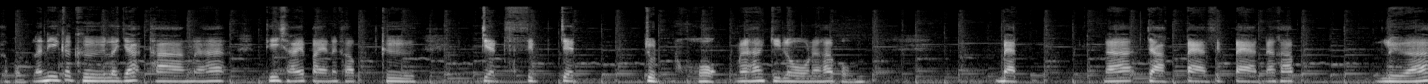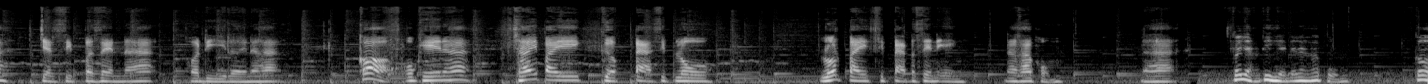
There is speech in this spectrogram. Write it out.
ครับผมและนี่ก็คือระยะทางนะฮะที่ใช้ไปนะครับคือ 77.6 นะฮะกิโลนะครับผมแบตนะฮะจาก 88 นะครับ เหลือ 70%นะฮะพอดีเลยนะฮะก็โอเคนะฮะ ใช้ไปเกือบ 80 โล ลดไป 18%เองนะครับผมนะฮะก็อย่างที่เห็นนะครับผม ก็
